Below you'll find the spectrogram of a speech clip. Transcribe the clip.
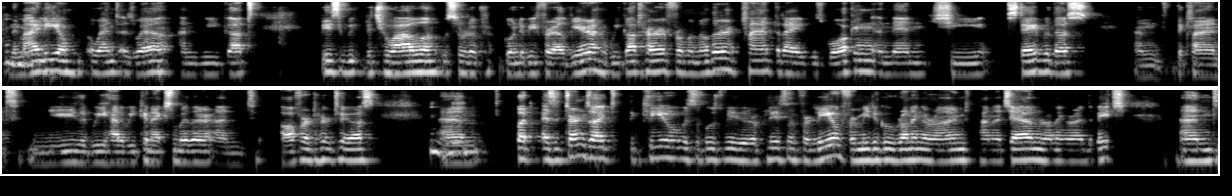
And then Mhm. my Leo went as well, and we got basically the Chihuahua was sort of going to be for Elvira. We got her from another client that I was walking, and then she stayed with us. And the client knew that we had a wee connection with her and offered her to us. Mhm. Um, but as it turns out, the Cleo was supposed to be the replacement for Leo for me to go running around Panajachel and running around the beach. And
